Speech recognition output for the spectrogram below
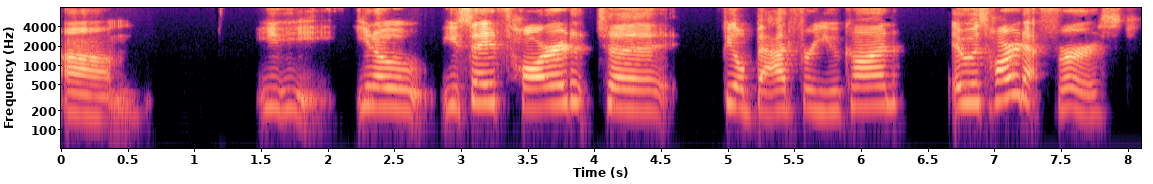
um, you you know, you say it's hard to feel bad for UConn. It was hard at first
